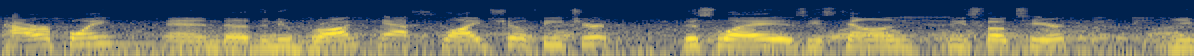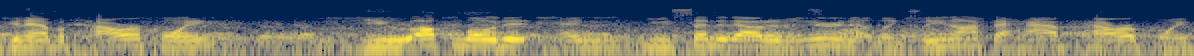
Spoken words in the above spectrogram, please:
PowerPoint and uh, the new broadcast slideshow feature. This way, as he's telling these folks here, you can have a PowerPoint, you upload it, and you send it out in an internet link. So you don't have to have PowerPoint.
